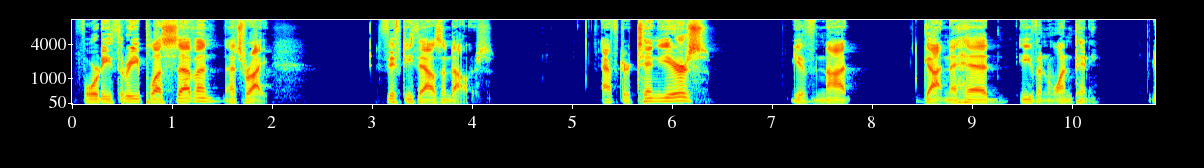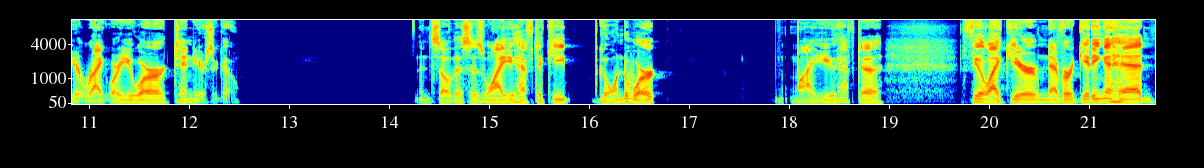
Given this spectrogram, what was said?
43 plus seven, that's right, $50,000. After 10 years, you've not gotten ahead even one penny. You're right where you were 10 years ago. And so this is why you have to keep going to work, why you have to feel like you're never getting ahead.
